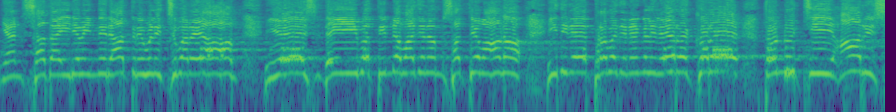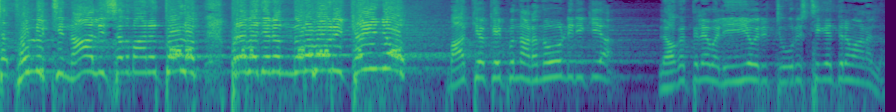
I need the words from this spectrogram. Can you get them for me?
ഞാൻ സധൈര്യം ഇന്ന് രാത്രി വിളിച്ചു പറയാം. യേശു ദൈവത്തിന്റെ വചനം സത്യമാണ്. ഇതിലെ പ്രവചനങ്ങളിൽ ഏറെക്കുറെ തൊണ്ണൂറ്റി ആറ് തൊണ്ണൂറ്റി നാല് ശതമാനത്തോളം പ്രവചനം നിറവേറി കഴിഞ്ഞു. ബാക്കിയൊക്കെ ഇപ്പൊ നടന്നുകൊണ്ടിരിക്കുക. ലോകത്തിലെ വലിയ ഒരു ടൂറിസ്റ്റ് കേന്ദ്രമാണല്ലോ.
